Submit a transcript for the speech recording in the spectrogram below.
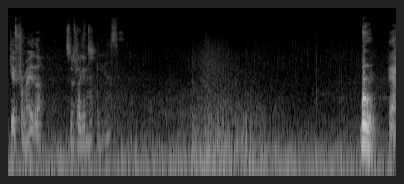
Gift from Ada. Seems like it's. Ada's? Boom. Yeah.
